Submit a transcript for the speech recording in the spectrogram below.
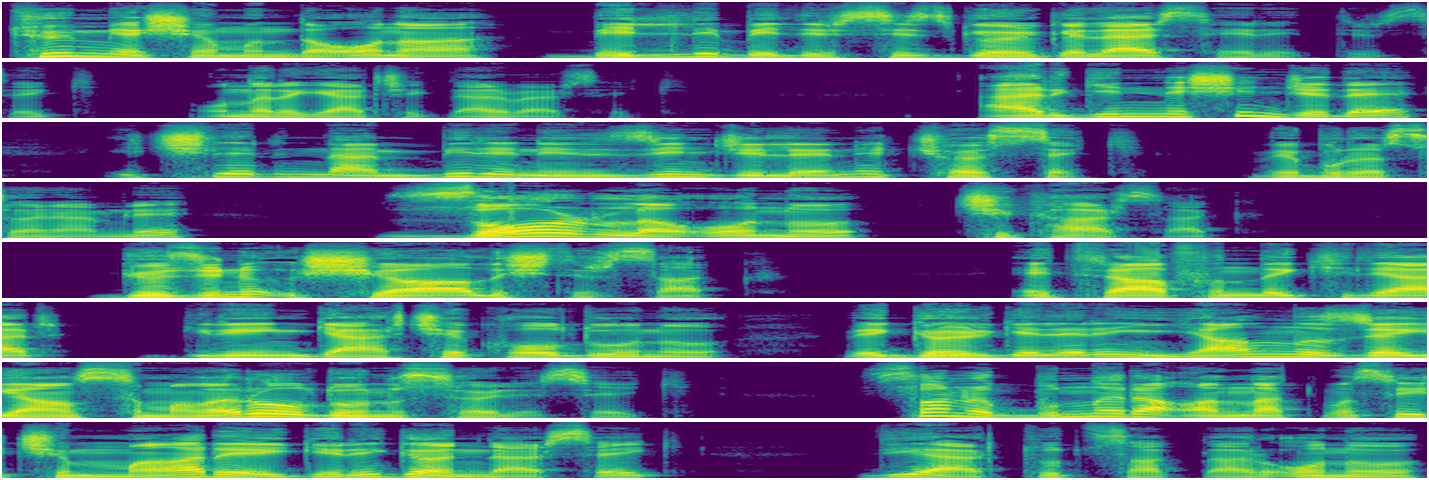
tüm yaşamında ona belli belirsiz gölgeler seyrettirsek, onlara gerçekler versek, erginleşince de içlerinden birinin zincirlerini çözsek ve burası önemli, zorla onu çıkarsak, gözünü ışığa alıştırsak, etrafındakilerin gerçek olduğunu ve gölgelerin yalnızca yansımalar olduğunu söylesek, sonra bunları anlatması için mağaraya geri göndersek, diğer tutsaklar onu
